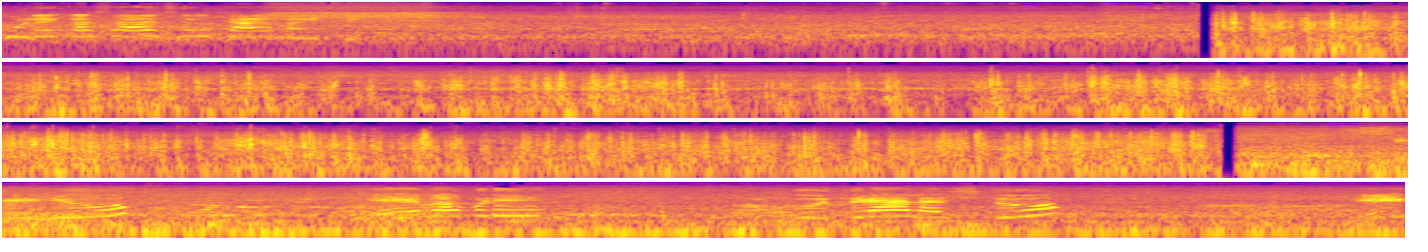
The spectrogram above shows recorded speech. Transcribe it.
पुढे कसा असेल काय माहिती श्रीयू ए बाबडी कुठे आलास तू ए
